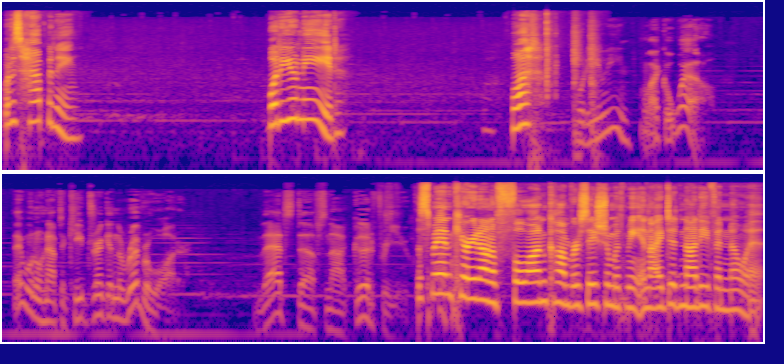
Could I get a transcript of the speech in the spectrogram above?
What is happening? What do you need? What? What do you mean? Like a well. They we don't have to keep drinking the river water. That stuff's not good for you. This man carried on a full-on conversation with me and I did not even know it.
